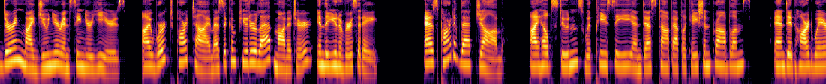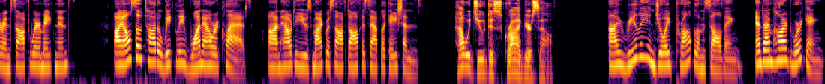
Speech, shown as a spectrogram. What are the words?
During my junior and senior years, I worked part time as a computer lab monitor in the university. As part of that job, I helped students with PC and desktop application problems and did hardware and software maintenance. I also taught a weekly one hour class on how to use Microsoft Office applications. How would you describe yourself? I really enjoy problem solving, and I'm hardworking.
